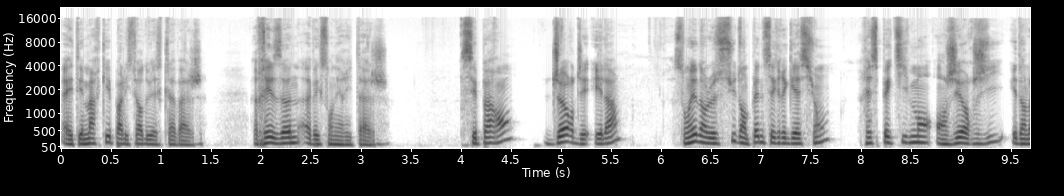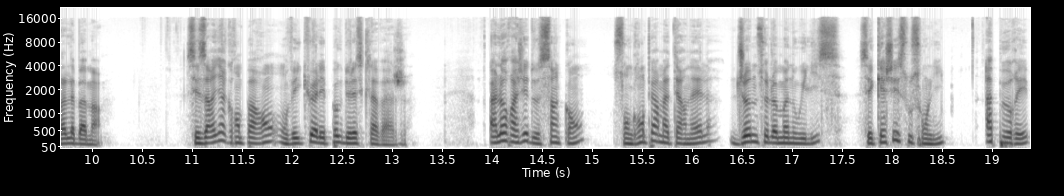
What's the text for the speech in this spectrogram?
a été marquée par l'histoire de l'esclavage, résonne avec son héritage. Ses parents, George et Ella, sont nés dans le sud en pleine ségrégation, respectivement en Géorgie et dans l'Alabama. Ses arrière-grands-parents ont vécu à l'époque de l'esclavage. Alors âgé de 5 ans, son grand-père maternel, John Solomon Willis, s'est caché sous son lit, apeuré,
